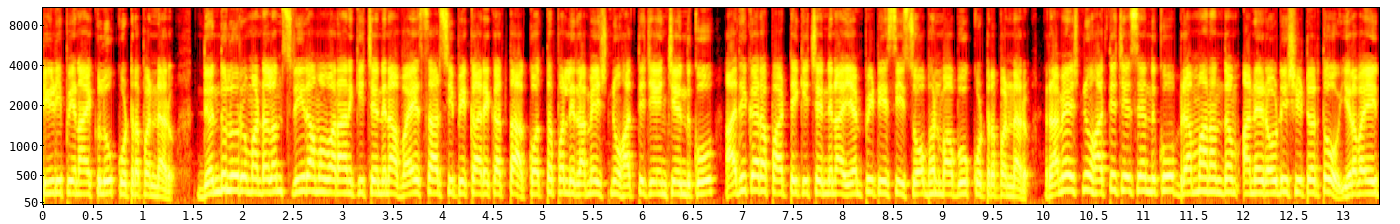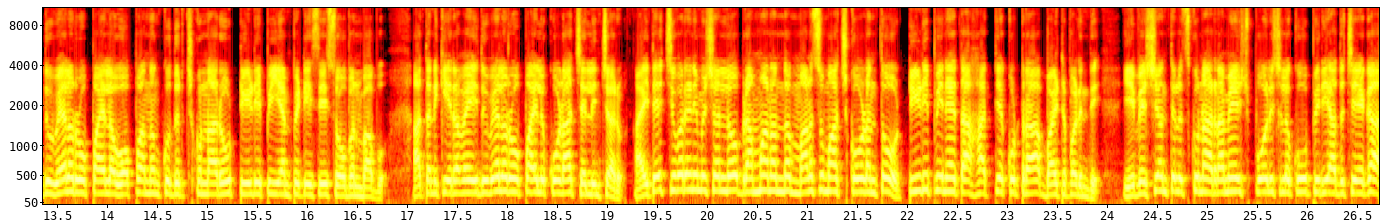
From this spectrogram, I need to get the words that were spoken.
టీడీపీ నాయకులు కుట్ర పన్నారు దెందులూరు మండలం శ్రీరామవరానికి చెందిన వైఎస్ఆర్సీపీ కార్యకర్త కొత్తపల్లి రమేష్ను హత్య చేయించేందుకు అధికార పార్టీకి చెందిన ఎంపీటీసీ శోభన్ బాబు కుట్రపన్నారు. రమేష్ను హత్య చేసేందుకు బ్రహ్మానందం అనే రౌడీ షీటర్తో ఇరవై ఐదు వేల రూపాయల ఒప్పందం కుదుర్చుకున్నారు టీడీపీ ఎంపీటీసీ శోభన్ బాబు. అతనికి ఇరవై ఐదు వేల రూపాయలు కూడా చెల్లించారు. అయితే చివరి నిమిషంలో బ్రహ్మానందం మనసు మార్చుకోవడంతో టీడీపీ నేత హత్య కుట్ర బయటపడింది. ఈ విషయం తెలుసుకున్న రమేష్ పోలీసులకు ఫిర్యాదు చేయగా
